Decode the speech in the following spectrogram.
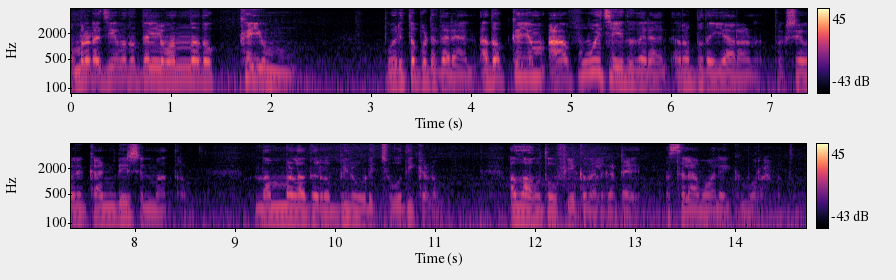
നമ്മളുടെ ജീവിതത്തിൽ വന്നതൊക്കെയും പൊരുത്തപ്പെട്ടു തരാൻ അതൊക്കെയും അഫൂവ് ചെയ്തു തരാൻ റബ്ബ് തയ്യാറാണ്. പക്ഷെ ഒരു കണ്ടീഷൻ മാത്രം നമ്മളത് റബ്ബിനോട് ചോദിക്കണം. അള്ളാഹു തൗഫീക്ക് നൽകട്ടെ. അസ്സലാമു അലൈക്കും വറഹമത്തുള്ള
